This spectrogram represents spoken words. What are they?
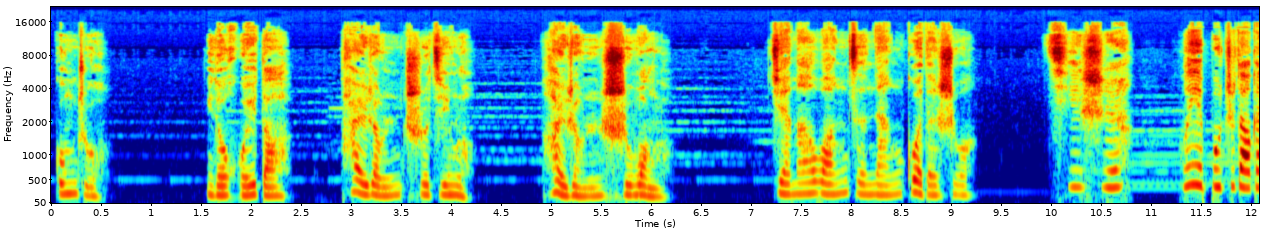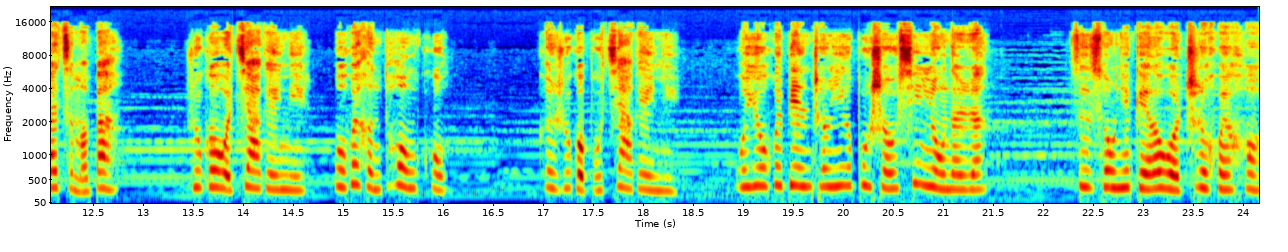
公主，你的回答太让人吃惊了，太让人失望了。卷毛王子难过的说：“其实我也不知道该怎么办。如果我嫁给你，我会很痛苦；可如果不嫁给你，我又会变成一个不守信用的人。自从你给了我智慧后，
